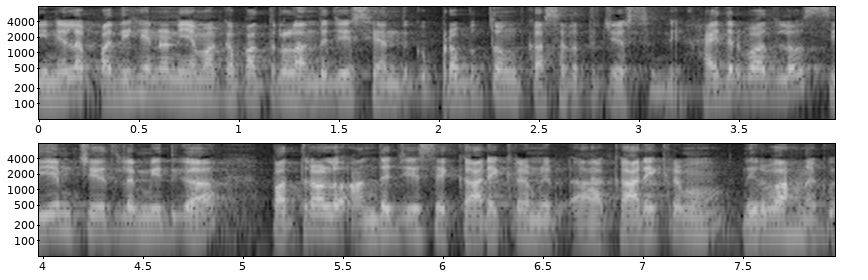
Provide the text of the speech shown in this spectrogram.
ఈ నెల పదిహేను నియామక పత్రాలు అందజేసేందుకు ప్రభుత్వం కసరత్తు చేస్తుంది. హైదరాబాద్లో సీఎం చేతుల మీదుగా పత్రాలు అందజేసే కార్యక్రమం కార్యక్రమం నిర్వహణకు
